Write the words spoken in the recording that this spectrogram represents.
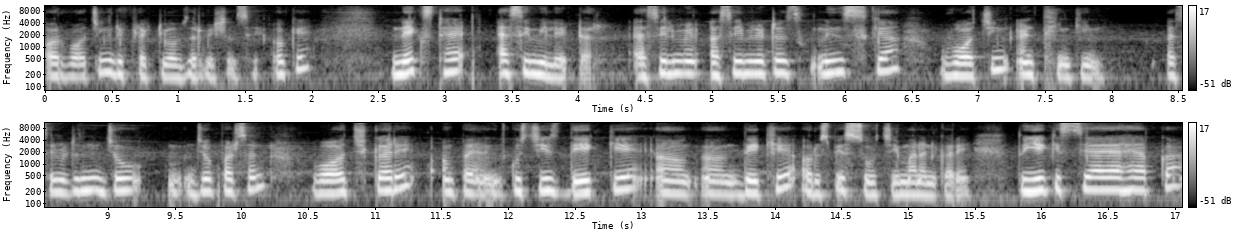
और वॉचिंग रिफ्लेक्टिव ऑब्जर्वेशन से ओके नेक्स्ट है एसिमिलेटर एसिमिलेटर मीन्स क्या? वॉचिंग एंड थिंकिंग ऐसे में जो जो पर्सन वॉच करे कुछ चीज़ देख के देखे और उस पर सोचे, मनन करें। तो ये किससे आया है आपका?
